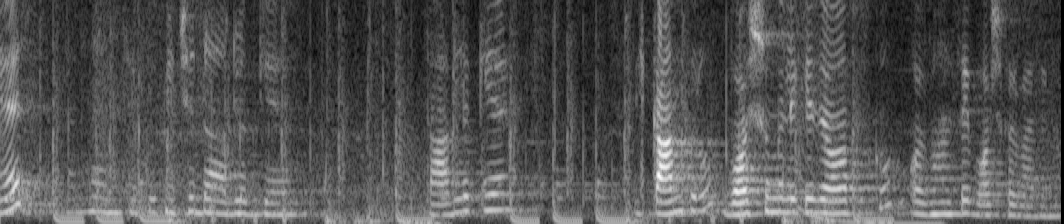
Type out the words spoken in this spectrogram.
यस मैम जी को पीछे दाग लग गया है। दाग लग गया है? एक काम करो वॉशरूम में लेके जाओ आप इसको और वहाँ से वॉश करवा देना।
